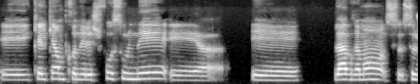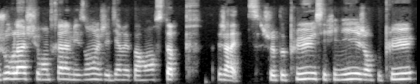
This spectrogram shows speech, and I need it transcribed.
et quelqu'un me prenait les chevaux sous le nez. Et, euh, et là, vraiment, ce, ce jour-là, je suis rentrée à la maison et j'ai dit à mes parents, stop, j'arrête, je peux plus, c'est fini, j'en peux plus.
